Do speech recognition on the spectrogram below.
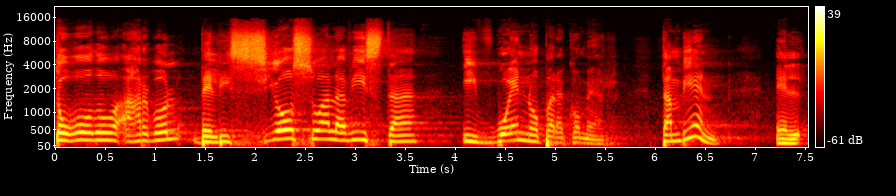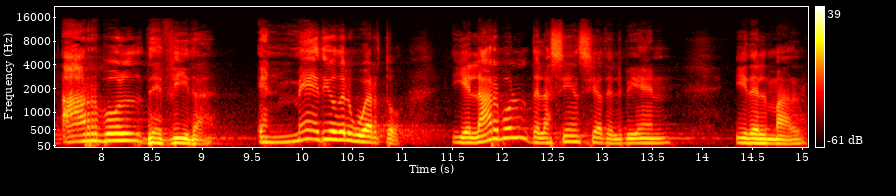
todo árbol delicioso a la vista y bueno para comer. También el árbol de vida en medio del huerto y el árbol de la ciencia del bien y del mal.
